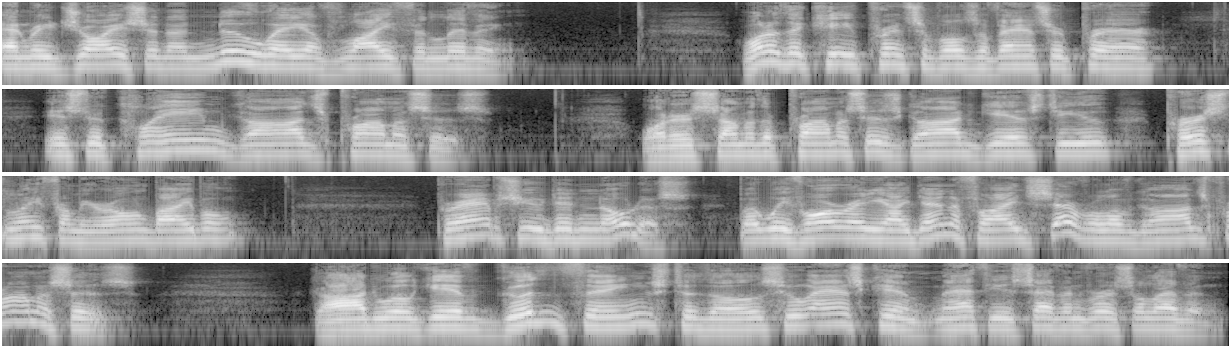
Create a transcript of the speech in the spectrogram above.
and rejoice in a new way of life and living. One of the key principles of answered prayer is to claim God's promises. What are some of the promises God gives to you personally from your own Bible? Perhaps you didn't notice, but we've already identified several of God's promises. God will give good things to those who ask Him, Matthew 7, verse 11.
